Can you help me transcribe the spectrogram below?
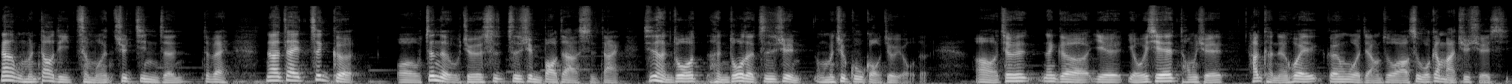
那我们到底怎么去竞争，对不对？那在这个哦，真的我觉得是资讯爆炸的时代，其实很多很多的资讯，我们去 Google 就有的哦。就是那个也有一些同学，他可能会跟我讲说，老师，我干嘛去学习？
